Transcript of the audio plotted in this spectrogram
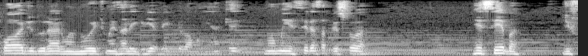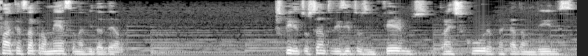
pode durar uma noite, mas a alegria vem pela manhã. Que no amanhecer essa pessoa receba de fato essa promessa na vida dela. O Espírito Santo visita os enfermos, traz cura para cada um deles.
